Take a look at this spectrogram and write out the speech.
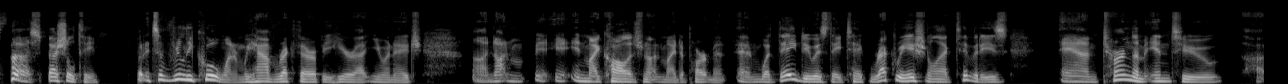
specialty. But it's a really cool one, and we have rec therapy here at UNH. Uh, not in, in my college, not in my department. And what they do is they take recreational activities and turn them into uh,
